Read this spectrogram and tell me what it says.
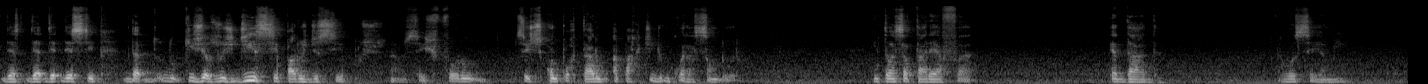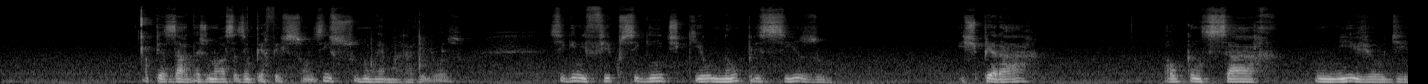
desse, desse da, do que Jesus disse para os discípulos. Né? Vocês foram, vocês se comportaram a partir de um coração duro. Então essa tarefa é dada a você e a mim. Apesar das nossas imperfeições, isso não é maravilhoso. Significa o seguinte: que eu não preciso esperar alcançar um nível de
